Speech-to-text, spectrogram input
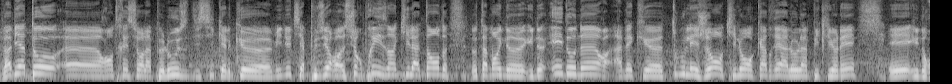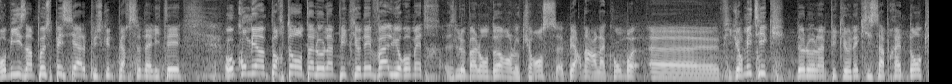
va bientôt euh, rentrer sur la pelouse d'ici quelques minutes. Il y a plusieurs euh, surprises hein, qui l'attendent, notamment une, une haie d'honneur avec euh, tous les gens qui l'ont encadré à l'Olympique lyonnais et une remise un peu spéciale puisqu'une personnalité ô combien importante à l'Olympique lyonnais va lui remettre le ballon d'or en l'occurrence Bernard Lacombe figure mythique de l'Olympique lyonnais qui s'apprête donc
